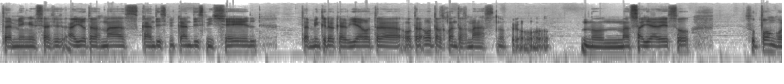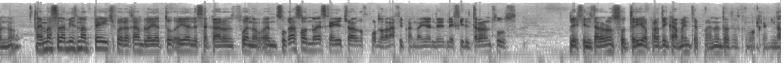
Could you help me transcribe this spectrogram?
También es, hay otras más, Candice, Candice Michelle. También creo que había otra, otra, otras cuantas más, ¿no? Pero no, más allá de eso, supongo, ¿no? Además, la misma Page, por ejemplo, ella, ella le sacaron, bueno, en su caso no es que haya hecho algo pornográfico, ¿no? Ella le, filtraron sus, le filtraron su trío prácticamente, pues, ¿no? Entonces, como que no,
